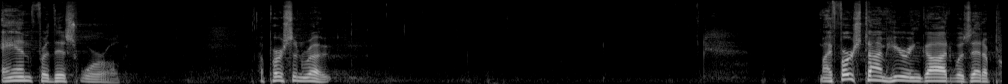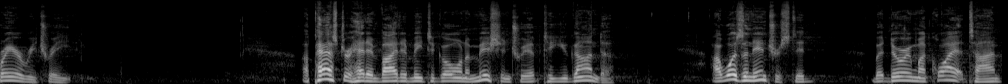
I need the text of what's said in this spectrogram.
and for this world. A person wrote, My first time hearing God was at a prayer retreat. A pastor had invited me to go on a mission trip to Uganda. I wasn't interested, but during my quiet time,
